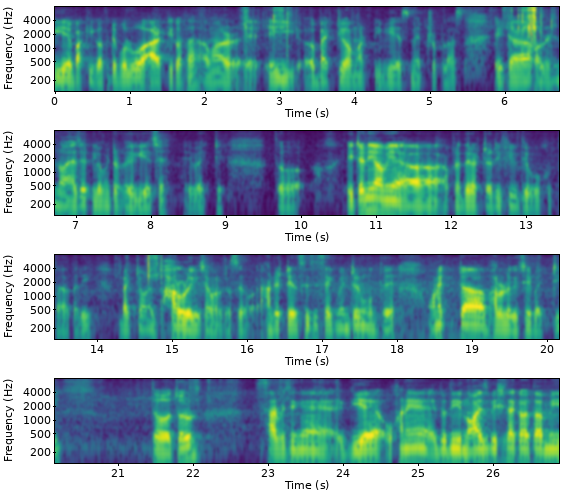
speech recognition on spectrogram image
গিয়ে বাকি কথাটি বলব। আর একটি কথা, আমার, এই বাইকটিও আমার টিভিএস মেট্রো প্লাস এটা অলরেডি নয় হাজার কিলোমিটার হয়ে গিয়েছে এই বাইকটি। তো, এটা নিয়ে আমি আপনাদের একটা রিভিউ দেবো খুব তাড়াতাড়ি। বাইকটা অনেক ভালো লেগেছে আমার কাছে। হান্ড্রেড টেন সিসি সেগমেন্টের মধ্যে অনেকটা ভালো লেগেছে এই বাইকটি। তো চলুন, সার্ভিসিংয়ে গিয়ে ওখানে যদি নয়েজ বেশি থাকে, হয়তো আমি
